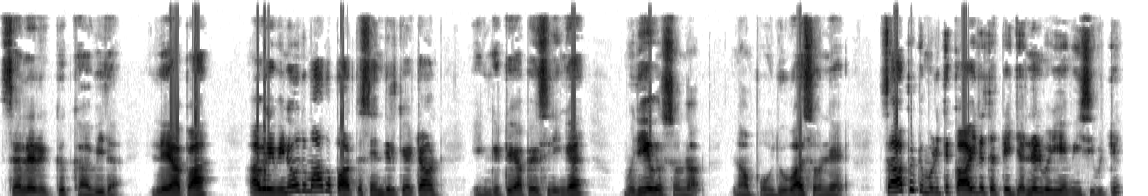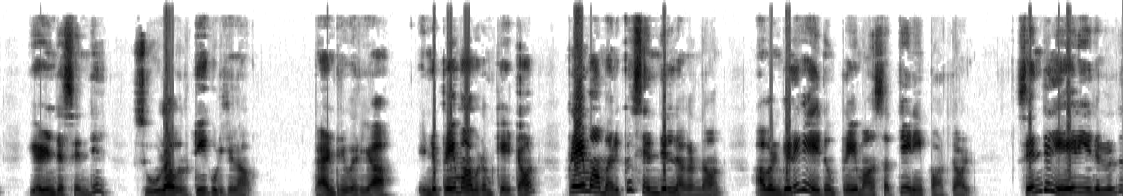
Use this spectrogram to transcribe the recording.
சிலருக்கு கவிதை. இல்லையாப்பா? அவரை வினோதமாக பார்த்து செந்தில் கேட்டான். எங்கிட்டயா பேசுறீங்க? முதியவர் சொன்னார். நான் பொதுவாக சொன்னேன். சாப்பிட்டு முடித்து காகித தட்டை ஜன்னல் வழியே வீசிவிட்டு எழுந்த செந்தில் சூடாக ஒரு டீ குடிக்கலாம். பேண்ட்ரி வரியா? என்று பிரேமாவிடம் கேட்டான். பிரேமா மறுக்க செந்தில் நகர்ந்தான். அவன் விலகியதும் பிரேமா சத்யனை பார்த்தாள். செந்தில் ஏறியதிலிருந்து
